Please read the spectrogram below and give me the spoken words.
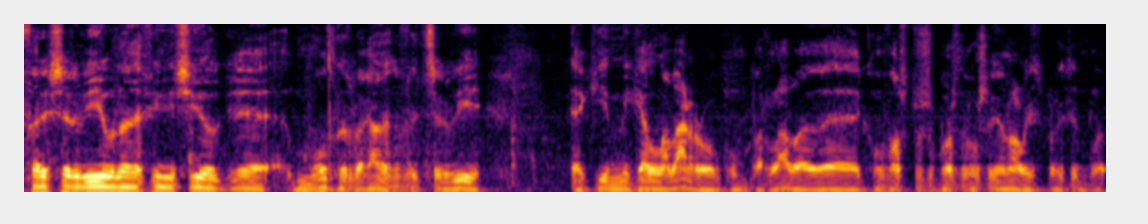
faré servir una definició que moltes vegades he fet servir aquí en Miquel Navarro, com parlava de com fa els pressupostos del senyor Nolis, per exemple,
